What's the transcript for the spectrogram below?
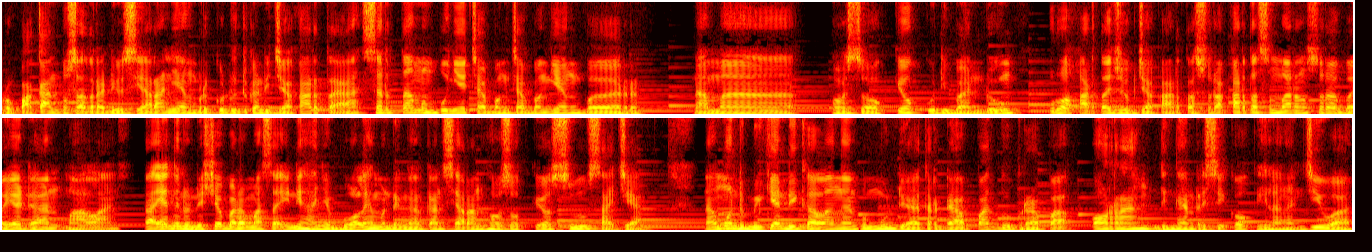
Merupakan pusat radio siaran yang berkedudukan di Jakarta serta mempunyai cabang-cabang yang bernama Hosokyoku di Bandung, Purwakarta, Yogyakarta, Surakarta, Semarang, Surabaya, dan Malang. Rakyat Indonesia pada masa ini hanya boleh mendengarkan siaran Hosokyosu saja. Namun demikian di kalangan pemuda terdapat beberapa orang dengan risiko kehilangan jiwa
